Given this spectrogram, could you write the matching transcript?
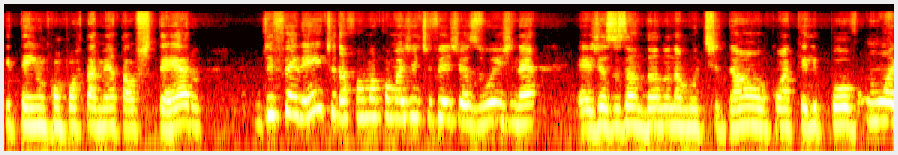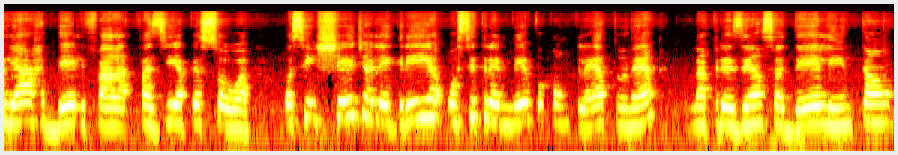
Que tem um comportamento austero, diferente da forma como a gente vê Jesus, né? é, Jesus andando na multidão com aquele povo, um olhar dele fala, fazia a pessoa ou se encher de alegria ou se tremer por completo, né? Na presença dele. Então,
